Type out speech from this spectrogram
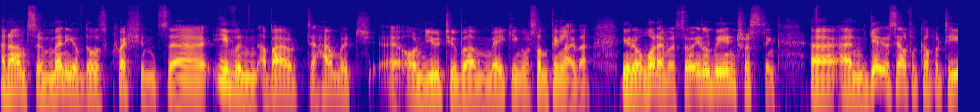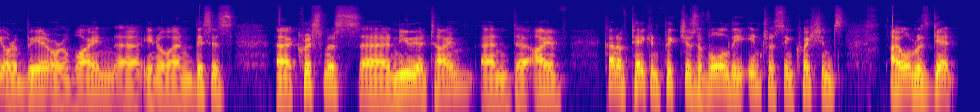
and answer many of those questions, uh, even about how much uh, on YouTube I'm making or something like that. You know, whatever. So it'll be interesting. Uh, and get yourself a cup of tea or a beer or a wine. Uh, you know, and this is uh, Christmas, New Year time, and I have kind of taken pictures of all the interesting questions. I always get,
